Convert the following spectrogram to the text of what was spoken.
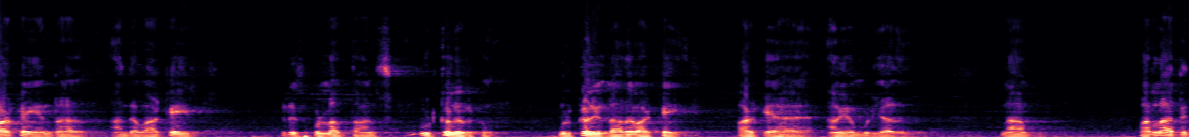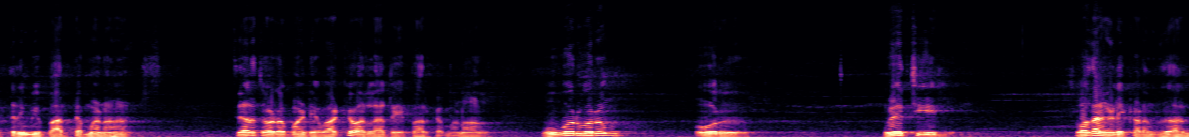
வாழ்க்கை என்றால் அந்த வாழ்க்கையில் it is full of thorns உட்கள் இருக்கும். உட்கள் இல்லாத வாழ்க்கை வாழ்க்கையாக அமைய முடியாது. நாம் வரலாற்றை திரும்பி பார்த்தோமானால் சேரச்சோழ பாண்டிய வாழ்க்கை வரலாற்றை பார்க்கமானால் ஒவ்வொருவரும் ஒரு முயற்சியில் சோதனைகளை கடந்துதான்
